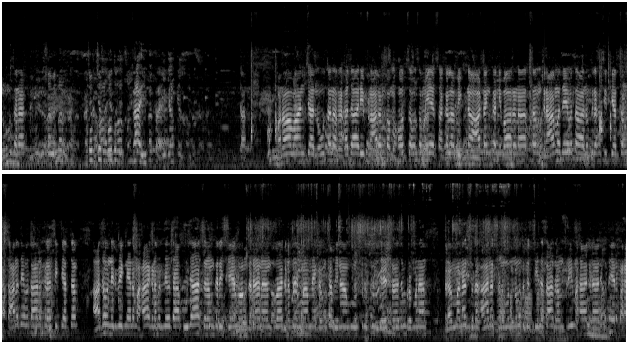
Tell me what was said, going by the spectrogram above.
नूतन మనోవాంఛ నూతన రహదారి ప్రారంభ మహోత్సవ సమయే సకల విఘ్న ఆటంక నివారణార్థం గ్రామదేవత అనుగ్రహ సిద్ధ్యర్థం స్థానదేవత అనుగ్రహ సిద్ధ్యర్థం ఆదౌ నిర్విఘ్నేన మహాగణపతి దేవత పూజార్చనం కరిష్యే ఓం గణానాంత్వా గణపతి మామే కంక వినామూత్రం జయశ్రాజం బ్రహ్మణాం. ब्रह्मण सुर आन सुनमुन्नोदीदसाधम श्री महागणाधिपते नमः।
